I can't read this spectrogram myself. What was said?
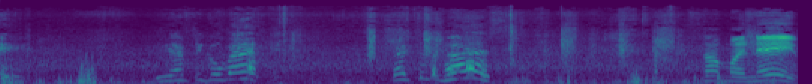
We You have to go back. Back to the past. It's not my name.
